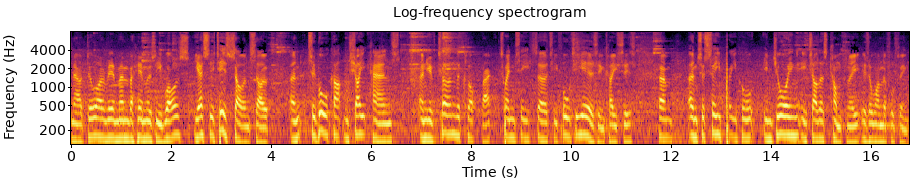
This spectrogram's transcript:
now, do I remember him as he was? Yes, it is so and so. And to walk up and shake hands and you've turned the clock back 20, 30, 40 years in cases. Um, and to see people enjoying each other's company is a wonderful thing.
